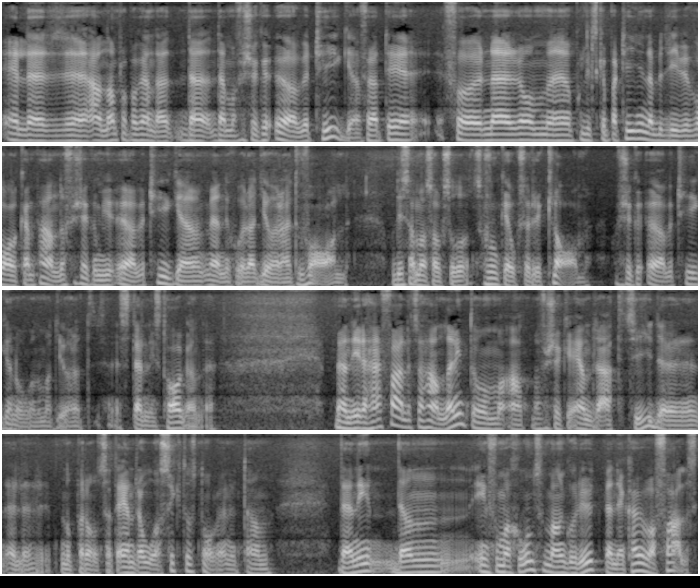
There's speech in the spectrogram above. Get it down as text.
eller eh, annan propaganda där, där, man försöker övertyga. För, att det, för när de eh, politiska partierna bedriver valkampanj då försöker de ju övertyga människor att göra ett val. Och det är samma sak, så, så funkar också reklam. Man försöker övertyga någon om att göra ett ställningstagande. Men i det här fallet så handlar det inte om att man försöker ändra attityder eller, eller på något sätt ändra åsikt hos någon utan den, in, den, information som man går ut med den kan ju vara falsk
